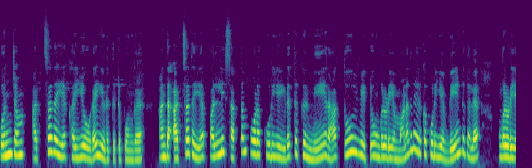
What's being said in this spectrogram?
கொஞ்சம் அச்சதைய கையோட எடுத்துகிட்டு போங்க. அந்த அச்சதைய பள்ளி சத்தம் போடக்கூடிய இடத்துக்கு நேரா தூவிவிட்டு உங்களுடைய மனதில் இருக்கக்கூடிய வேண்டுதலை உங்களுடைய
